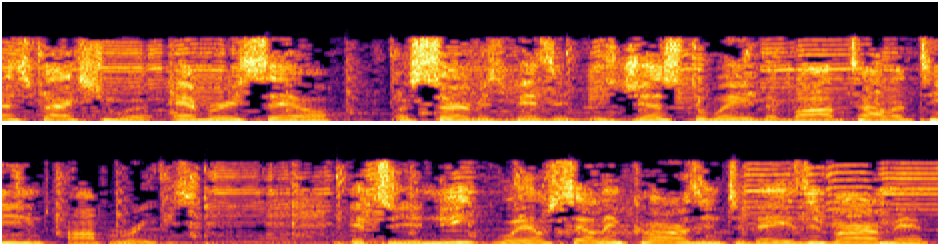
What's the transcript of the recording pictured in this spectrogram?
satisfaction with every sale or service visit is just the way the Bob Tyler team operates. It's a unique way of selling cars in today's environment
